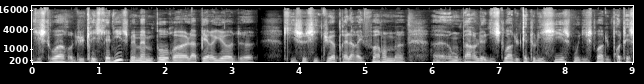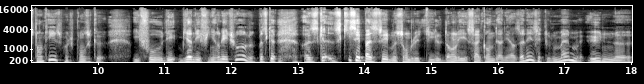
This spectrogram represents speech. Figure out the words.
d'histoire du christianisme et même pour la période qui se situe après la Réforme, euh, on parle d'histoire du catholicisme ou d'histoire du protestantisme. Je pense que il faut bien définir les choses, parce que euh, ce, qui s'est passé, me semble-t-il, dans les 50 dernières années, c'est tout de même une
